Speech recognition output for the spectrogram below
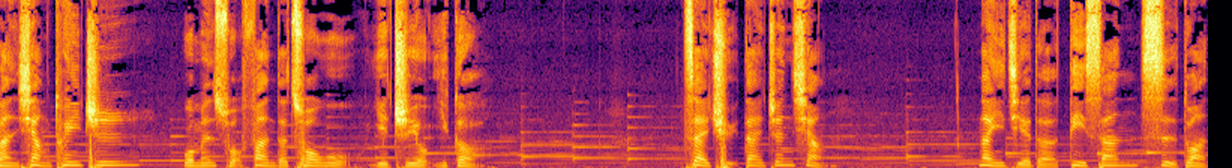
反向推之，我们所犯的错误也只有一个。在取代真相那一节的第三四段，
